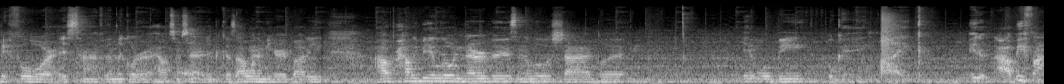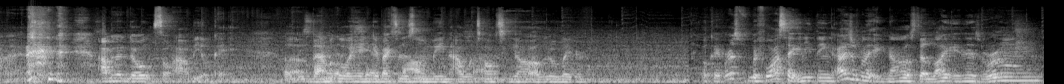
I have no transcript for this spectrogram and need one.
before it's time for them to go to her house on Saturday because I want to meet everybody. I'll probably be a little nervous and a little shy, but it will be okay. Like, it, I'll be fine. I'm an adult, so I'll be okay. Uh, but I'm gonna go ahead and get back to the Zoom meeting. I will talk to y'all a little later. Okay, first, before I say anything, I just want to acknowledge the light in this room.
